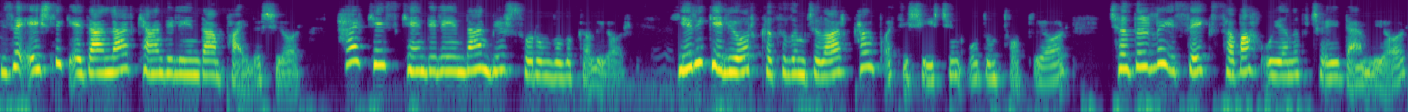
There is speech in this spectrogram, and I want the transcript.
bize eşlik edenler kendiliğinden paylaşıyor. Herkes kendiliğinden bir sorumluluk alıyor. Yeri geliyor katılımcılar kamp ateşi için odun topluyor. Çadırlı isek sabah uyanıp çayı demliyor.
